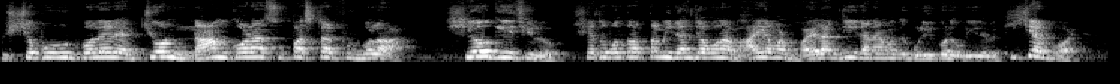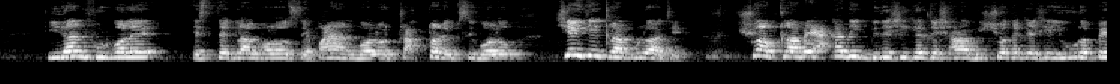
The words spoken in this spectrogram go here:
বিশ্ব ফুটবলের একজন নাম করা সুপারস্টার ফুটবলার। সেও গিয়েছিল। সে তো বলতে পারতাম ইরান যাব না ভাই, আমার ভয় লাগছে, ইরানে আমাকে গুলি করে উড়িয়ে দেবে। কিসের ভয়? ইরান ফুটবলে এস্তেকলাল বলো সেপায়ান বলো ট্রাক্টর এফসি বলো, যেই যে ক্লাবগুলো আছে, সব ক্লাবে একাধিক বিদেশি খেলছে সারা বিশ্ব থেকে এসে ইউরোপে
